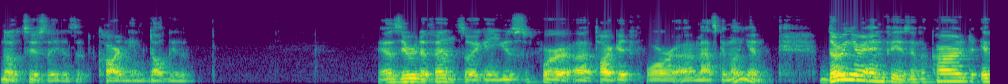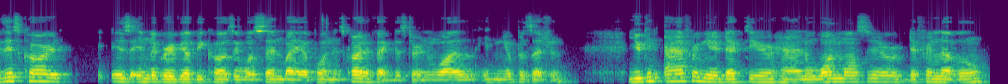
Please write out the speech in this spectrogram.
No, seriously, there's a card named Dogu. It has zero defense, so you can use for a uh, target for uh, Mask Chameleon. During your end phase, if a card, if this card is in the graveyard because it was sent by opponent's card effect this turn while in your possession, you can add from your deck to your hand one monster of different level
